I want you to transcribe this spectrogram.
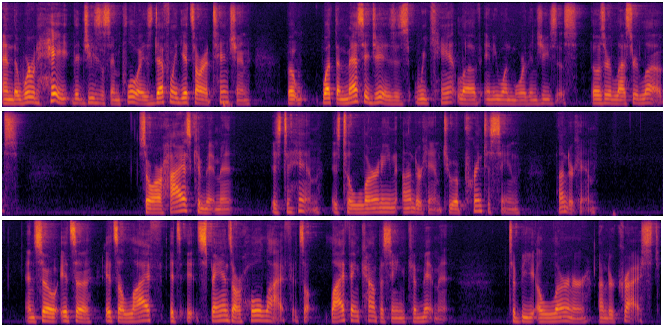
And the word hate that Jesus employs definitely gets our attention but what the message is, is we can't love anyone more than Jesus. Those are lesser loves. So our highest commitment is to Him, is to learning under Him, to apprenticing under Him. And so it's a, it's a life, it's, it spans our whole life. It's a life encompassing commitment to be a learner under Christ.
